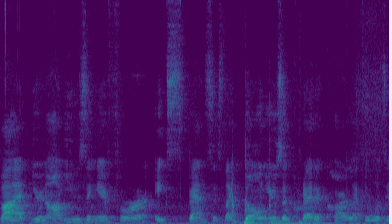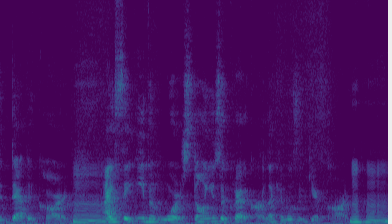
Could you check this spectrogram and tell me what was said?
But you're not using it for expenses. Like, don't use a credit card like it was a debit card. Mm. I say even worse, don't use a credit card like it was a gift card. Mm-hmm.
